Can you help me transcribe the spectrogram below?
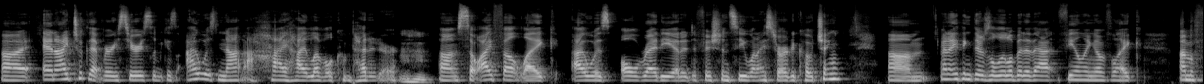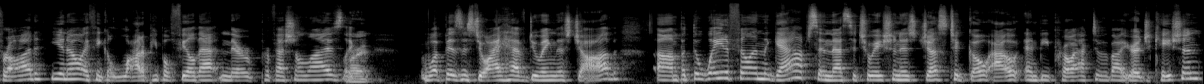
Uh, and I took that very seriously because I was not a high, high level competitor. Um, so I felt like I was already at a deficiency when I started coaching. Um, and I think there's a little bit of that feeling of like, I'm a fraud. You know, I think a lot of people feel that in their professional lives. Like, Right. what business do I have doing this job? Um, but the way to fill in the gaps in that situation is just to go out and be proactive about your education.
